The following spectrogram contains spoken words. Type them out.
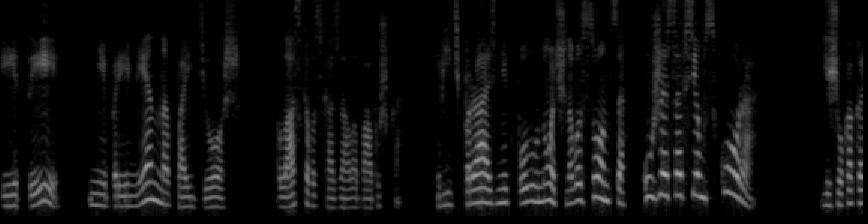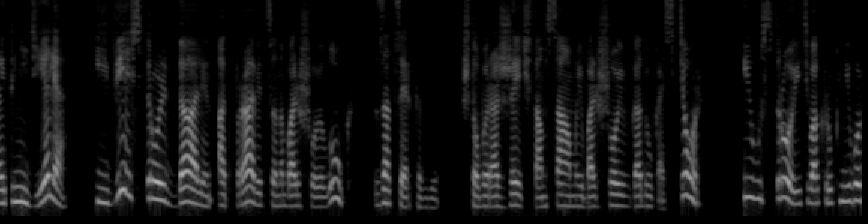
«И ты непременно пойдешь», — ласково сказала бабушка. Ведь праздник полуночного солнца уже совсем скоро. Еще какая-то неделя, и весь тролль Далин отправится на Большой Луг за церковью, чтобы разжечь там самый большой в году костер и устроить вокруг него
